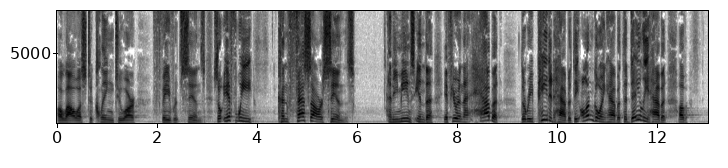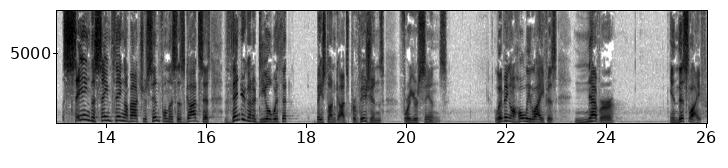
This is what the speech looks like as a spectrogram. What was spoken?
allow us to cling to our favorite sins. So if we confess our sins, and he means in the if you're in the habit, the repeated habit, the ongoing habit, the daily habit of saying the same thing about your sinfulness as God says, then you're going to deal with it based on God's provisions for your sins. Living a holy life is never, in this life,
